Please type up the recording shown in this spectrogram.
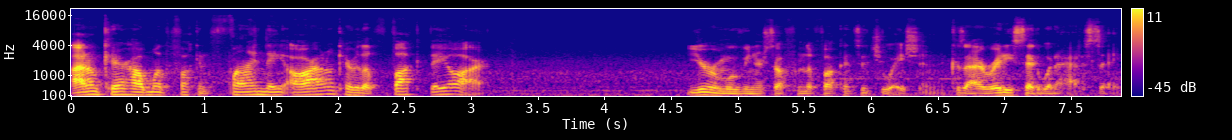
I don't care how motherfucking fine they are. I don't care who the fuck they are. You're removing yourself from the fucking situation because I already said what I had to say.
